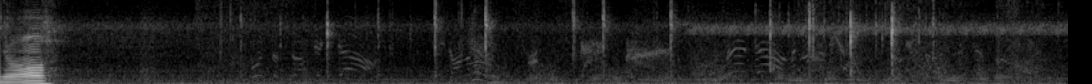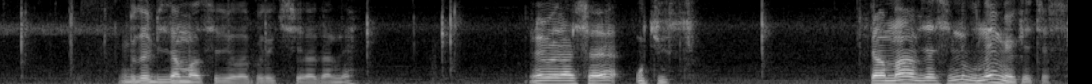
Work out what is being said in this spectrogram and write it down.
Ya. Bu da bizden bahsediyorlar buradaki şeylerden de. Ve böyle aşağıya uçuş. Tamam ne yapacağız şimdi? Bunları mı yok edeceğiz?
